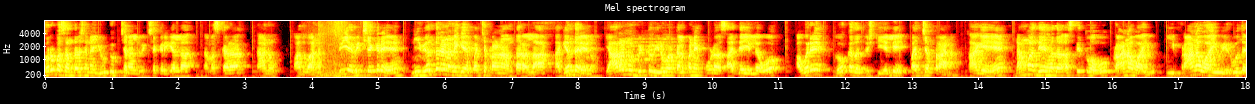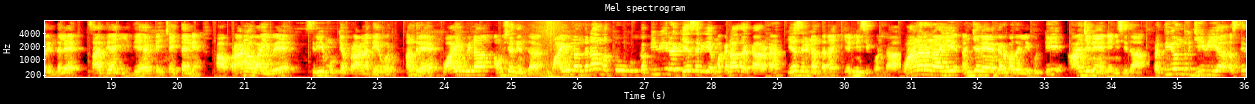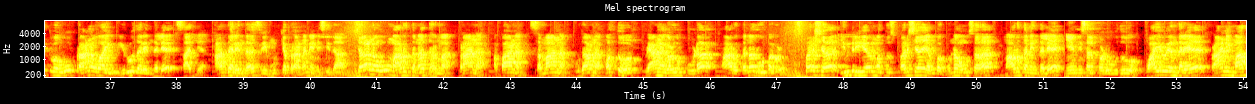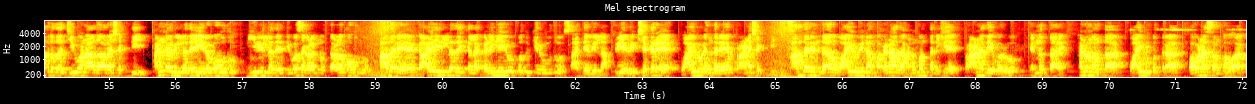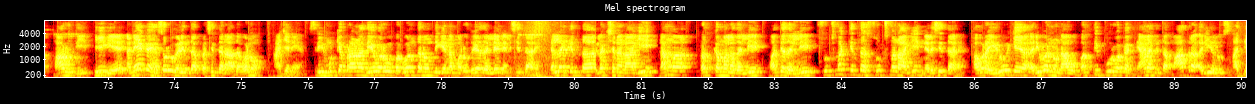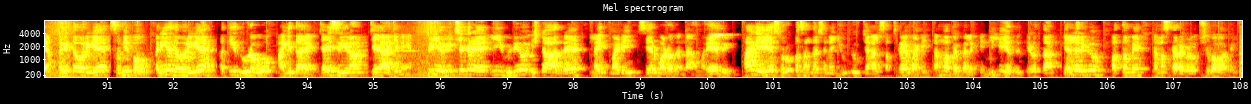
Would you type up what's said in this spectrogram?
ಸ್ವರೂಪ ಸಂದರ್ಶನ YouTube channel ವೀಕ್ಷಕರಿಗೆಲ್ಲ ನಮಸ್ಕಾರ. ನಾನು ಮಾಧವಾನಂದ್ ಪ್ರಿಯ ವೀಕ್ಷಕರೇ ನೀವೆಂದರೆ ನನಗೆ ಪಂಚಪ್ರಾಣ ಅಂತಾರಲ್ಲ, ಹಾಗೆಂದರೇನು? ಯಾರನ್ನು ಬಿಟ್ಟು ಇರುವ ಕಲ್ಪನೆ ಕೂಡ ಸಾಧ್ಯ ಇಲ್ಲವೋ, ಅವರೇ ಲೋಕದ ದೃಷ್ಟಿಯಲ್ಲಿ ಪಂಚಪ್ರಾಣ. ಹಾಗೆಯೇ ನಮ್ಮ ದೇಹದ ಅಸ್ತಿತ್ವವು ಪ್ರಾಣವಾಯು. ಈ ಪ್ರಾಣವಾಯು ಇರುವುದರಿಂದಲೇ ಸಾಧ್ಯ ಈ ದೇಹಕ್ಕೆ ಚೈತನ್ಯ. ಆ ಪ್ರಾಣವಾಯುವೇ ಶ್ರೀ ಮುಖ್ಯ ಪ್ರಾಣ ದೇವರು. ಅಂದ್ರೆ ವಾಯುವಿನ ಅಂಶದಿಂದ ವಾಯುನಂದನ ಮತ್ತು ಕಪಿವೀರ ಕೇಸರಿಗೆ ಮಗನಾದ ಕಾರಣ ಕೇಸರಿನಂದನ ಎನ್ನಿಸಿಕೊಂಡ. ವಾನರನಾಗಿ ಅಂಜನೆಯ ಗರ್ಭದಲ್ಲಿ ಹುಟ್ಟಿ ಆಂಜನೇಯ ನೆನೆಸಿದ ಪ್ರತಿಯೊಂದು ಜೀವಿಯ ಅಸ್ತಿತ್ವವು ಪ್ರಾಣವಾಯು ಇರುವುದರಿಂದಲೇ ಸಾಧ್ಯ. ಆದ್ದರಿಂದ ಶ್ರೀ ಮುಖ್ಯ ಪ್ರಾಣ ನೆನೆಸಿದ. ಚಲನವು ಮಾರುತನ ಧರ್ಮ, ಪ್ರಾಣ, ಅಪಾನ, ಸಮಾನ, ಉದಾನ ಮತ್ತು ವ್ಯಾಣಗಳು ಕೂಡ ಮಾರುತನ ರೂಪಗಳು. ಸ್ಪರ್ಶ, ಇಂದ್ರಿಯ ಮತ್ತು ಸ್ಪರ್ಶ ಎಂಬ ಗುಣವು ಸಹ ಮಾರುತನಿಂದಲೇ ನೇಮಿಸಲ್ಪಡುವುದು ವಾಯು ಎಂದರೆ ಪ್ರಾಣಿ ಮಾತ್ರದ ಜೀವನಾಧಾರ ಶಕ್ತಿ. ಅನ್ನವಿಲ್ಲದೆ ಇರಬಹುದು, ನೀರಿಲ್ಲದೆ ದಿವಸಗಳನ್ನು ತಳ್ಳಬಹುದು. ಆದರೆ ಗಾಳಿ ಇಲ್ಲದೆ ಕೆಲ ಗಳಿಗೆಯೂ ಬದುಕಿರುವುದು ಸಾಧ್ಯವಿಲ್ಲ. ಪ್ರಿಯ ವೀಕ್ಷಕರೇ ವಾಯು ಎಂದರೆ ಪ್ರಾಣಶಕ್ತಿ. ಆದ್ದರಿಂದ ವಾಯುವಿನ ಮಗನಾದ ಹನುಮಂತನಿಗೆ ಪ್ರಾಣದೇವರು ಎನ್ನುತ್ತಾರೆ. ಹನುಮಂತ, ವಾಯುಪುತ್ರ, ಪವನ ಸಂಭವ, ಮಾರುತಿ ಹೀಗೆ ಅನೇಕ ಹೆಸರುಗಳಿಂದ ಪ್ರಸಿದ್ಧನಾದವನು ಆಂಜನೇಯ. ಶ್ರೀ ಮುಖ್ಯ ಪ್ರಾಣ ದೇವರು ಭಗವಂತನೊಂದಿಗೆ ನಮ್ಮ ಹೃದಯದಲ್ಲೇ ನೆಲೆಸಿದ್ದಾರೆ. ಎಲ್ಲಕ್ಕಿಂತ ವಿಲಕ್ಷಣನಾಗಿ ನಮ್ಮ ಹೃತ್ಕಮಲದಲ್ಲಿ ಮಧ್ಯದಲ್ಲಿ ಸೂಕ್ಷ್ಮಕ್ಕಿಂತ ಸೂಕ್ಷ್ಮನಾಗಿ ನೆಲೆಸಿದ್ದಾನೆ. ಅವರ ಇರುವಿಕೆಯ ಅರಿವನ್ನು ನಾವು ಭಕ್ತಿ ಪೂರ್ವಕ ಜ್ಞಾನದಿಂದ ಮಾತ್ರ ಅರಿಯಲು ಸಾಧ್ಯ. ಅರಿತವರಿಗೆ ಸಮೀಪವು. ಅರಿಯದವರಿಗೆ ಅತಿ ದೂರವೂ ಆಗಿದ್ದಾರೆ. ಜೈ ಶ್ರೀರಾಮ್, ಜೈ ಆಂಜನೇಯ. ಪ್ರಿಯ ವೀಕ್ಷಕರೇ, ಈ ವಿಡಿಯೋ ಇಷ್ಟ ಆದ್ರೆ ಲೈಕ್ ಮಾಡಿ, ಶೇರ್ ಮಾಡೋದನ್ನ ಮರೆಯಬೇಡಿ. ಹಾಗೆಯೇ ಸ್ವರೂಪ ಸಂದರ್ಶನ ಯೂಟ್ಯೂಬ್ ಚಾನಲ್ ಸಬ್ಸ್ಕ್ರೈಬ್ ಮಾಡಿ, ನಮ್ಮ ಬೆಂಬಲಕ್ಕೆ ನಿಲ್ಲಿ ಎಂದು ಕೇಳುತ್ತಾ ಎಲ್ಲರಿಗೂ ಮತ್ತೊಮ್ಮೆ ನಮಸ್ಕಾರಗಳು, ಶುಭವಾಗಲಿ.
